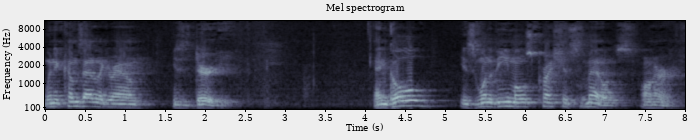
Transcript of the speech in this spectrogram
when it comes out of the ground, is dirty. And gold is one of the most precious metals on earth.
